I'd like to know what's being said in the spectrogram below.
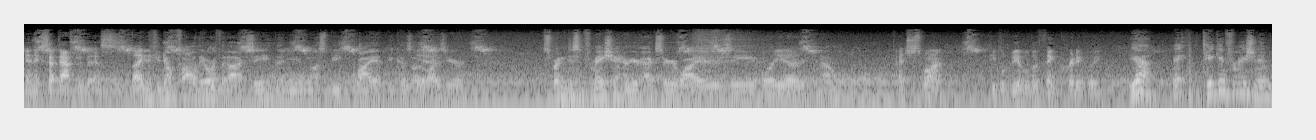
and except after this. Like and if you don't follow the orthodoxy, then you must be quiet because otherwise you're spreading disinformation, or your X, or your Y, or your Z, or your Yeah. you know. I just want people to be able to think critically. Yeah. Hey, take information in,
